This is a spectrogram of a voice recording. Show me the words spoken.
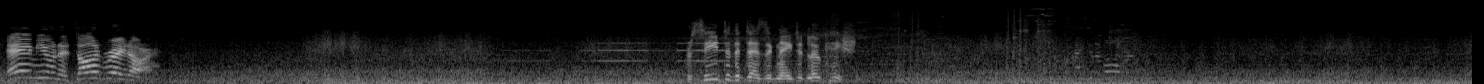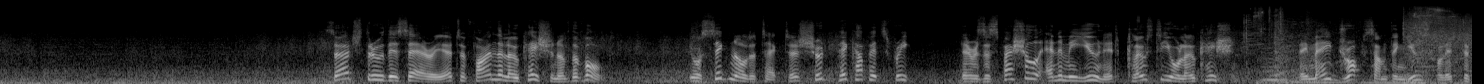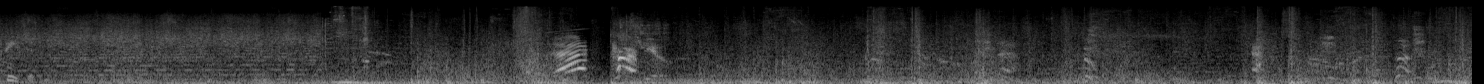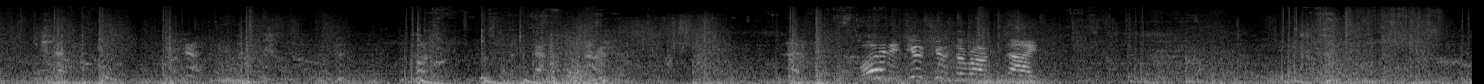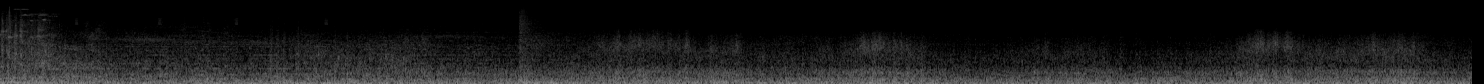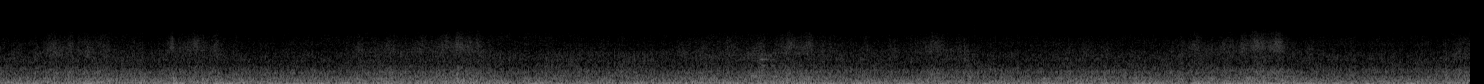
AIM units on radar. Proceed to the designated location. Search through this area to find the location of the vault. Your signal detector should pick up its freak. There is a special enemy unit close to your location. They may drop something useful if defeated.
